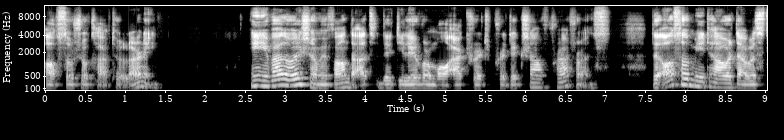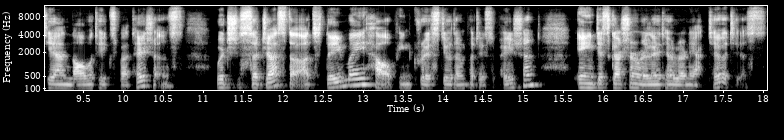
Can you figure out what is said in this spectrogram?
of social collective learning. In evaluation, we found that they deliver more accurate prediction of preference. They also meet our diversity and novelty expectations, which suggests that they may help increase student participation in discussion-related learning activities.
